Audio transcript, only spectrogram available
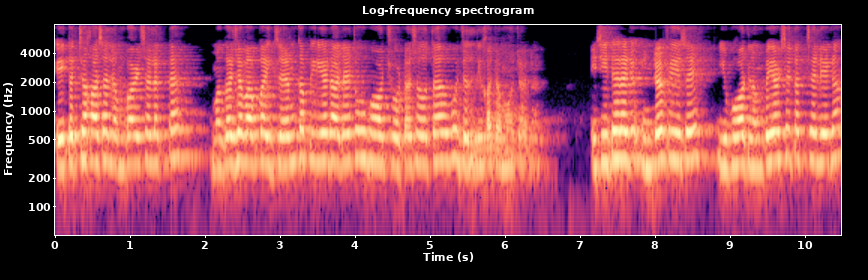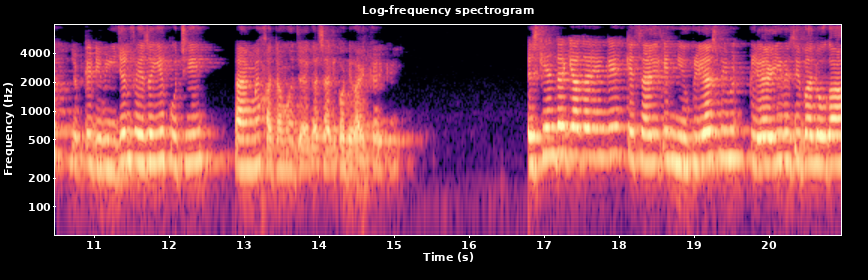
एक अच्छा खासा लंबा अर्सा लगता है, मगर जब आपका एग्ज़ाम का पीरियड आता है तो वो बहुत छोटा सा होता है, वो जल्दी ख़त्म हो जाता है। इसी तरह जो इंटरफेज़ है, ये बहुत लंबे अरसे तक चलेगा, जबकि डिवीज़न फ़ेज़ है, ये कुछ ही टाइम में ख़त्म हो जाएगा सेल को डिवाइड करके। इसके अंदर क्या करेंगे कि सेल के न्यूक्लियस भी क्लियरली विजिबल होगा।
